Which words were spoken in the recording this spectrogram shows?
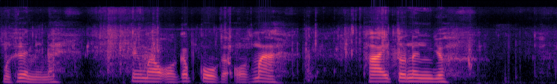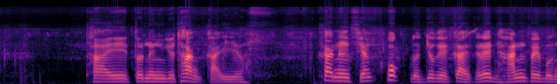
เมื่อคืนนี้นะแมงเมาออกกับโกก็ออกมาไทยตัวหนึ่งอยู่ ไทยตัวหนึ่งอยู่ทางไกลอยู่ข้างหนึ่งเสียงปกโดดอยู่ใกลๆก็เล่นหันไปบึง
